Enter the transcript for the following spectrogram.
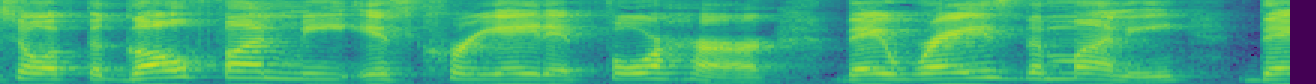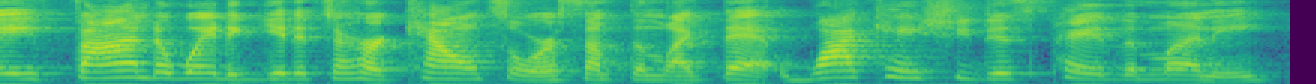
So if the GoFundMe is created for her, they raise the money, they find a way to get it to her counsel or something like that. Why can't she just pay the money?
